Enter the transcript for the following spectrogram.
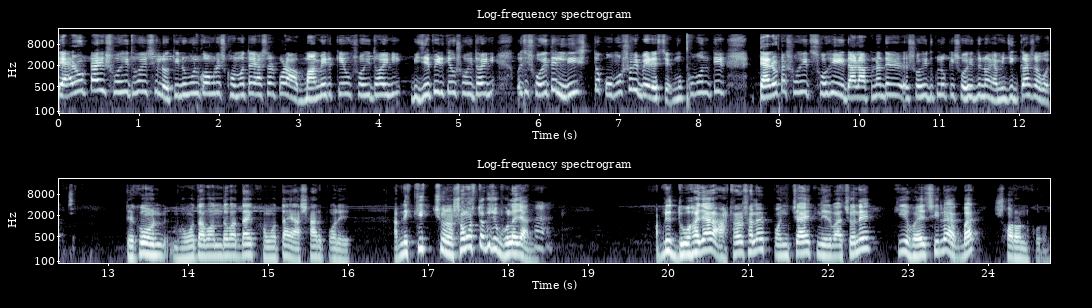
তেরোটাই শহীদ হয়েছিল তৃণমূল কংগ্রেস ক্ষমতায় আসার পর বামের কেউ শহীদ হয়নি বিজেপির কেউ শহীদ হয়নি। বলছি শহীদের লিস্ট তো ক্রমশই বেড়েছে মুখ্যমন্ত্রীর তেরোটা শহীদ শহীদ আর আপনাদের শহীদগুলো কি শহীদ নয়? আমি জিজ্ঞাসা করছি। দেখুন মমতা বন্দ্যোপাধ্যায় ক্ষমতায় আসার পরে আপনি কিচ্ছু না সমস্ত কিছু ভুলে যান। হ্যাঁ। আপনি দু হাজার আঠারো সালের পঞ্চায়েত নির্বাচনে কি হয়েছিল একবার স্মরণ করুন।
